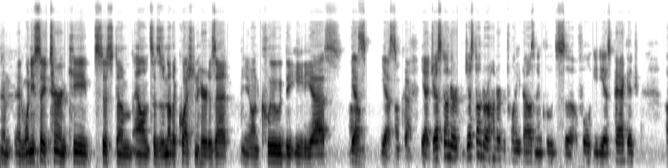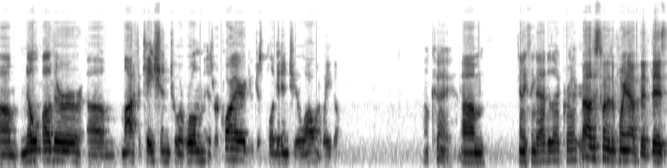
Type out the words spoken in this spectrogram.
And, and when you say turnkey system, Alan says there's another question here. Does that, you know, include the EDS? Yes, yes. Um, Okay. Yeah, just under, just under 120,000 includes uh, a full EDS package. Um, No other um, modification to a room is required. You just plug it into your wall and away you go. Okay. Um, anything to add to that, Craig? or- Well, I just wanted to point out that this,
